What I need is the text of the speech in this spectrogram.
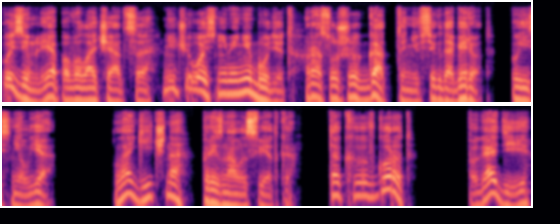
«По земле поволочаться, ничего с ними не будет, раз уж их гад-то не всегда берет», — пояснил я. «Логично», — признала Светка. «Так в город?» «Погоди,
